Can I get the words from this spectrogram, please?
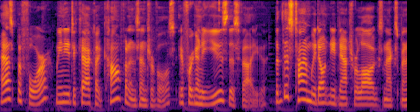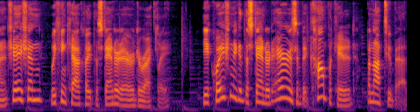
As before, we need to calculate confidence intervals if we're going to use this value, but this time we don't need natural logs and exponentiation, we can calculate the standard error directly. The equation to get the standard error is a bit complicated, but not too bad.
